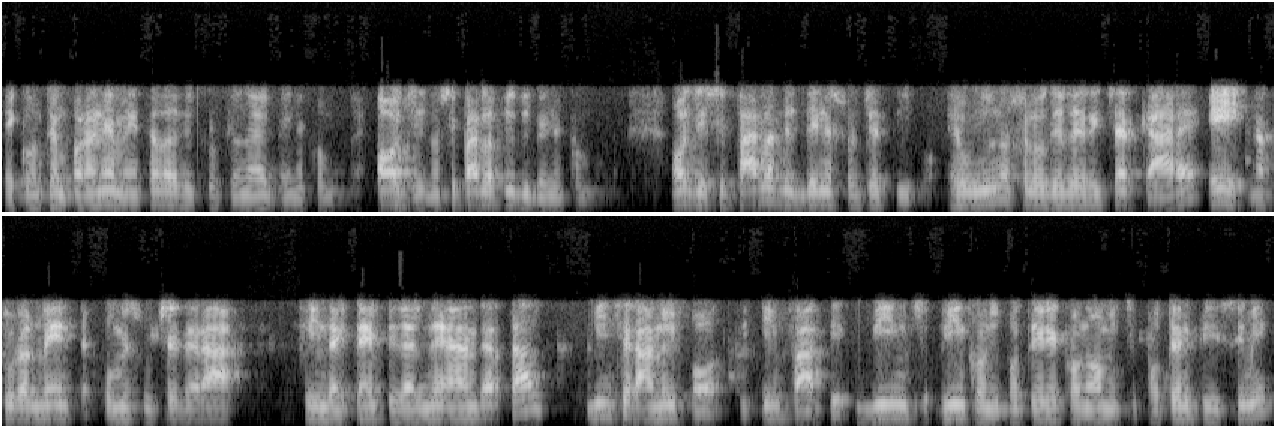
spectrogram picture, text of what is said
e contemporaneamente la distruzione del bene comune. Oggi non si parla più di bene comune, oggi si parla del bene soggettivo e ognuno se lo deve ricercare e naturalmente, come succederà fin dai tempi del Neanderthal, vinceranno i forti. Infatti vinc- vincono i poteri economici potentissimi,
